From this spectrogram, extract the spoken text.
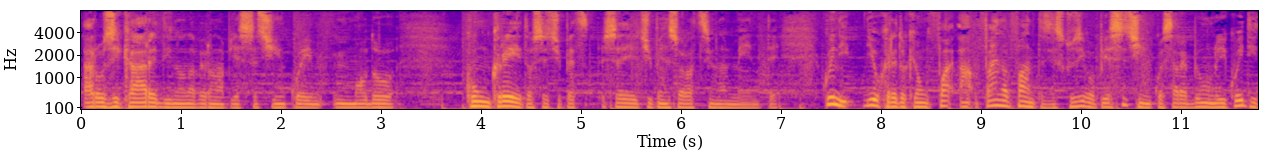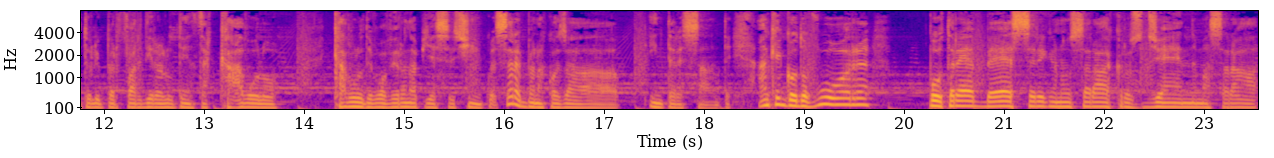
a rosicare di non avere una PS5 in, modo concreto se ci, pez- se ci, penso razionalmente. Quindi io credo che un ah, Final Fantasy esclusivo PS5 sarebbe uno di quei titoli per far dire all'utenza cavolo, cavolo devo avere una PS5. Sarebbe una cosa interessante. Anche God of War potrebbe essere che non sarà cross gen ma sarà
